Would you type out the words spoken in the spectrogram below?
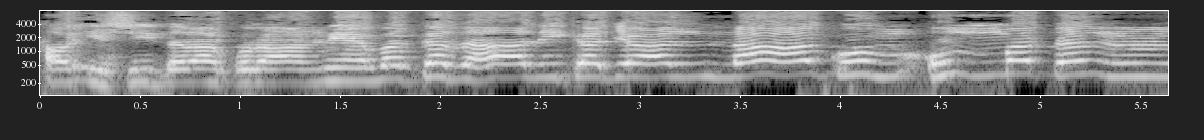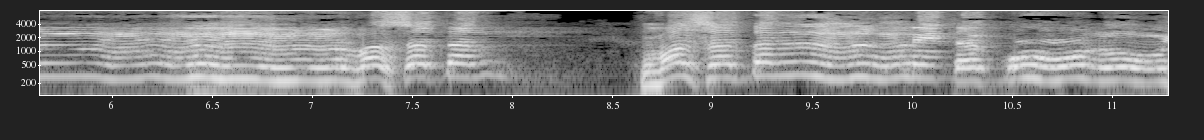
اور اسی طرح قرآن میں وَكَذَلِكَ جَعَلْنَاكُمْ أُمَّةً وَسَطًا وَسَطًا لِتَكُونُوا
